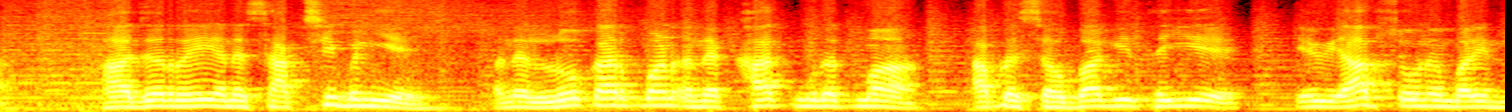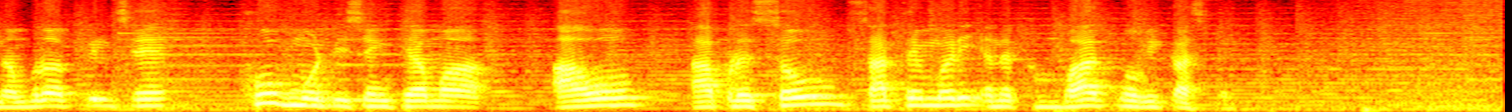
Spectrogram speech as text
હાજર રહી અને સાક્ષી બનીએ અને લોકાર્પણ અને ખાતમુહૂર્તમાં આપણે સહભાગી થઈએ એવી આપ સૌને મારી નમ્ર અપીલ છે. ખૂબ મોટી સંખ્યામાં આવો. આપણે સૌ સાથે મળી અને ખંભાતનો વિકાસ કરીએ.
